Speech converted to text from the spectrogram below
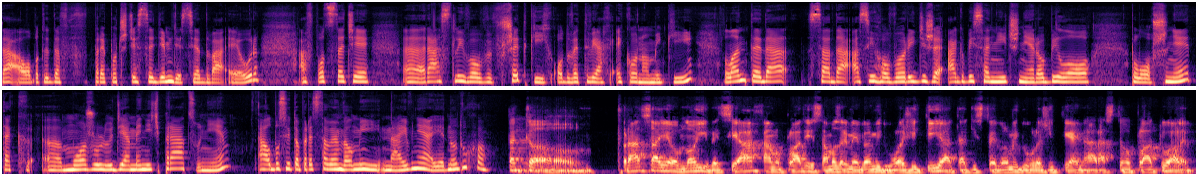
alebo teda v prepočte 72 eur a v podstate e, rástli vo všetkých odvetviach ekonomiky, len teda sa dá asi hovoriť, že ak by sa nič nerobilo plošne, tak e, môžu ľudia meniť prácu, nie? Alebo si to predstavujem veľmi naivne a jednoducho? Tak e, práca je o mnohých veciach. Áno, plat je samozrejme veľmi dôležitý a takisto je veľmi dôležitý aj nárast toho platu, ale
